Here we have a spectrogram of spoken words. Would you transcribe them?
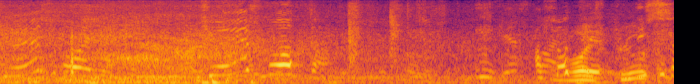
Чуєш, Ваня? Чуєш, Вовка? Вольф плюс.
